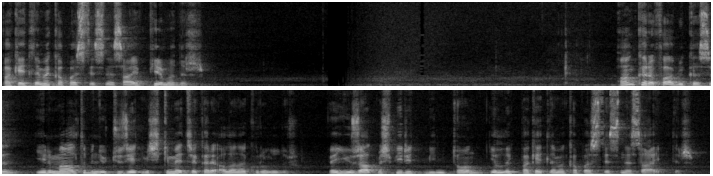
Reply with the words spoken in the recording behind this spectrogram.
paketleme kapasitesine sahip firmadır. Ankara fabrikası 26.372 metrekare alana kuruludur ve 161 bin ton yıllık paketleme kapasitesine sahiptir.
